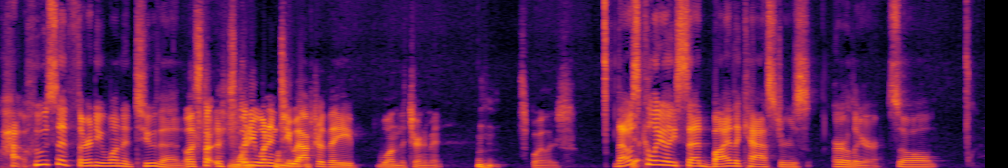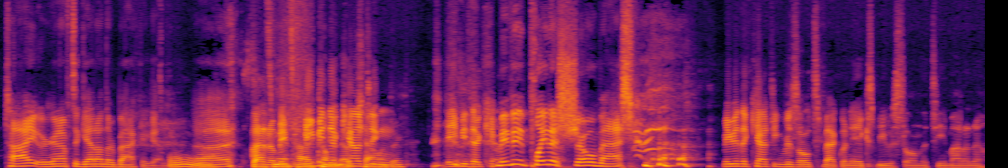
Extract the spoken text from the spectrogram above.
How, who said thirty-one and two then? Well, it's, th- it's One- 31 and 2 one. after they won the tournament. Mhm. Spoilers. That was Yeah. clearly said by the casters earlier. So, Ty, you're gonna have to get on their back again. Ooh, Uh, I don't know, maybe- Stats Man Ty maybe they're counting- Maybe they're count- maybe they played a show match. maybe they're counting results back when AXB was still on the team. I don't know.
